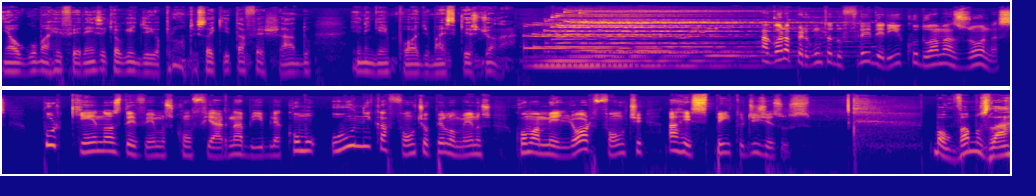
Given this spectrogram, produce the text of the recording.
em alguma referência que alguém diga: pronto, isso aqui está fechado e ninguém pode mais questionar. Agora a pergunta do Frederico do Amazonas. Por que nós devemos confiar na Bíblia como única fonte, ou pelo menos como a melhor fonte a respeito de Jesus? Bom, vamos lá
